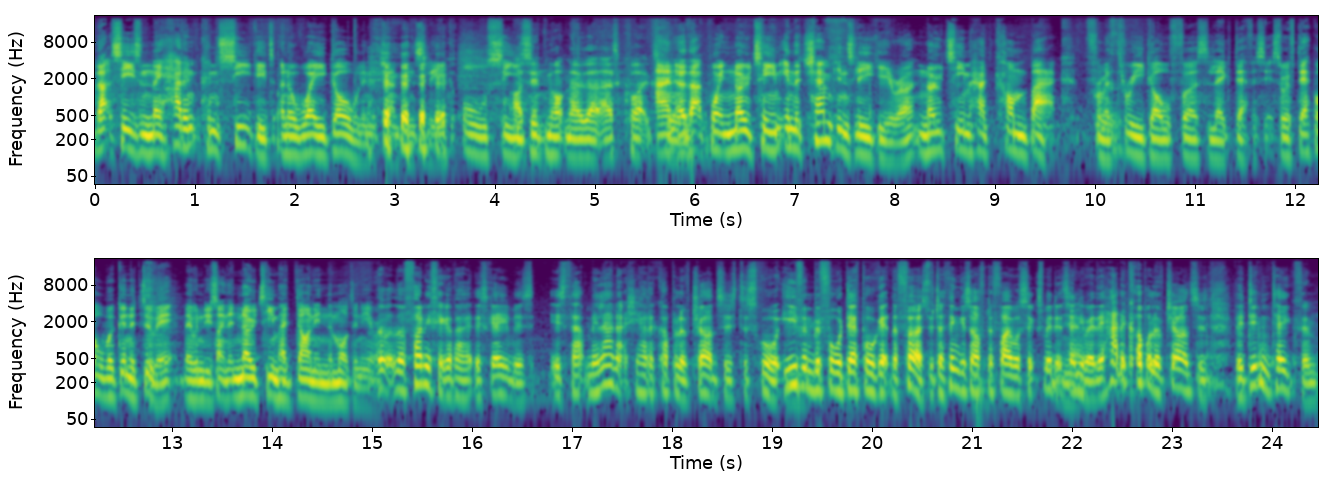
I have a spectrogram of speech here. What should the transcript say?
that season they hadn't conceded an away goal in the Champions League all season. I did not know that. That's quite. And at that point, no team in the Champions League era, no team had come back from a three-goal first leg deficit. So if Depor were going to do it, they were going to do something that no team had done in the modern era. the, the funny thing about this game is is that Milan actually had a couple of chances to score even before Depor get the first, which I think is after five or six minutes Yeah. anyway. They had a couple of chances, they didn't take them,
